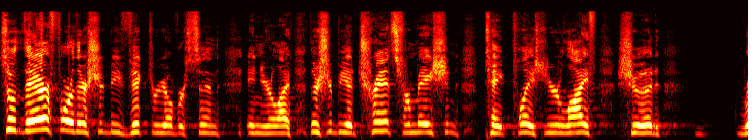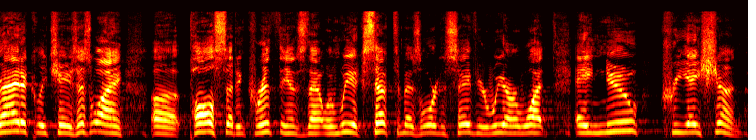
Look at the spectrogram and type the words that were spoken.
So, therefore, there should be victory over sin in your life. There should be a transformation take place. Your life should radically changed. That's why uh, Paul said in Corinthians that when we accept Him as Lord and Savior, we are what? A new creation.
